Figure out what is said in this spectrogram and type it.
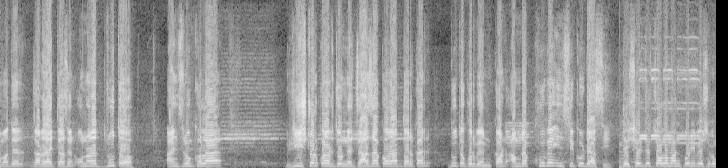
আমাদের যারা দায়িত্বে আছেন, ওনারা দ্রুত আইন শৃঙ্খলা রিস্টোর করার জন্য যা যা করার দরকার দ্রুত করবেন, কারণ আমরা খুবই ইনসিকিউরিটি আছি। দেশের যে চলমান পরিবেশ এবং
